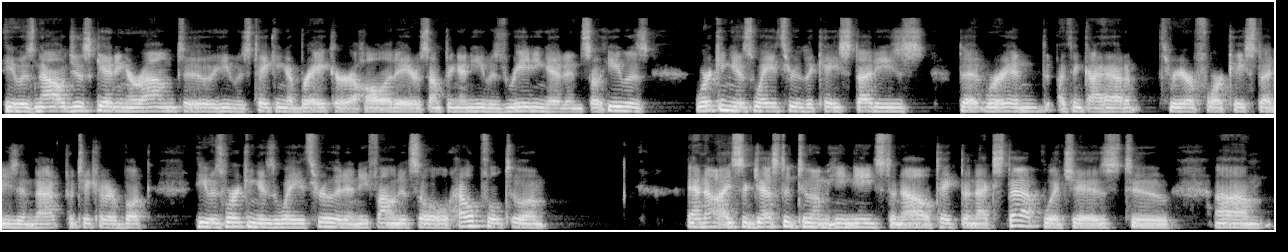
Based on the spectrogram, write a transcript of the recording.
he was now just getting around to he was taking a break or a holiday or something, and he was reading it, and so he was working his way through the case studies that were in. I think I had three or four case studies in that particular book. He was working his way through it, and he found it so helpful to him and I suggested to him he needs to now take the next step, which is to um,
